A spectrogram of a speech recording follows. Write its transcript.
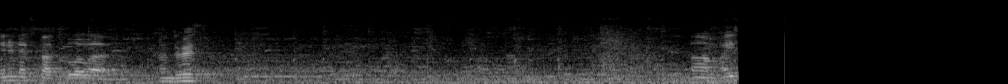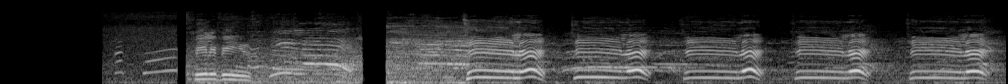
Internet's about to blow up. Andres? Um, I... Philippines! Chile! Chile! Chile! Chile! Chile! Chile!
